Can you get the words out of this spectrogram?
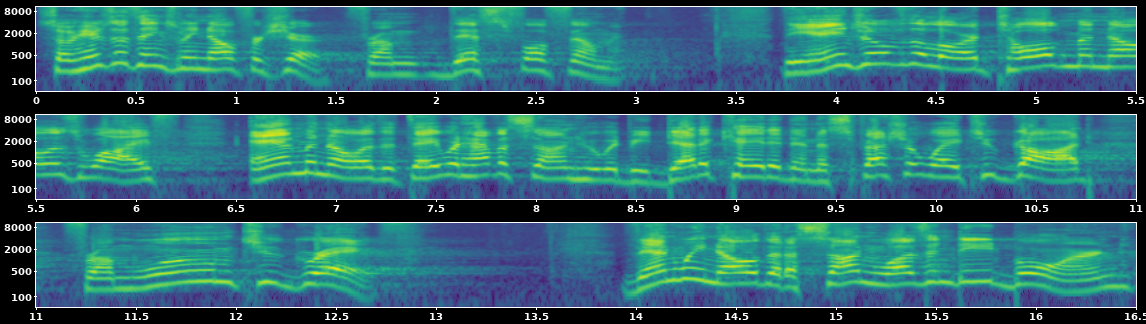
So here's the things we know for sure from this fulfillment. The angel of the Lord told Manoah's wife and Manoah that they would have a son who would be dedicated in a special way to God from womb to grave. Then we know that a son was indeed born,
